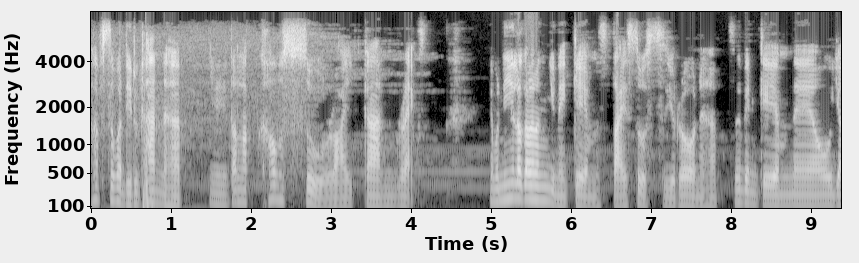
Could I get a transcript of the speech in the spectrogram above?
ครับสวัสดีทุกท่านนะครับยินดีต้อนรับเข้าสู่รายการ Rex ในวันนี้เรากำลังอยู่ในเกม Style Suit Zero นะครับ ซึ่งเป็นเกมแนวย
